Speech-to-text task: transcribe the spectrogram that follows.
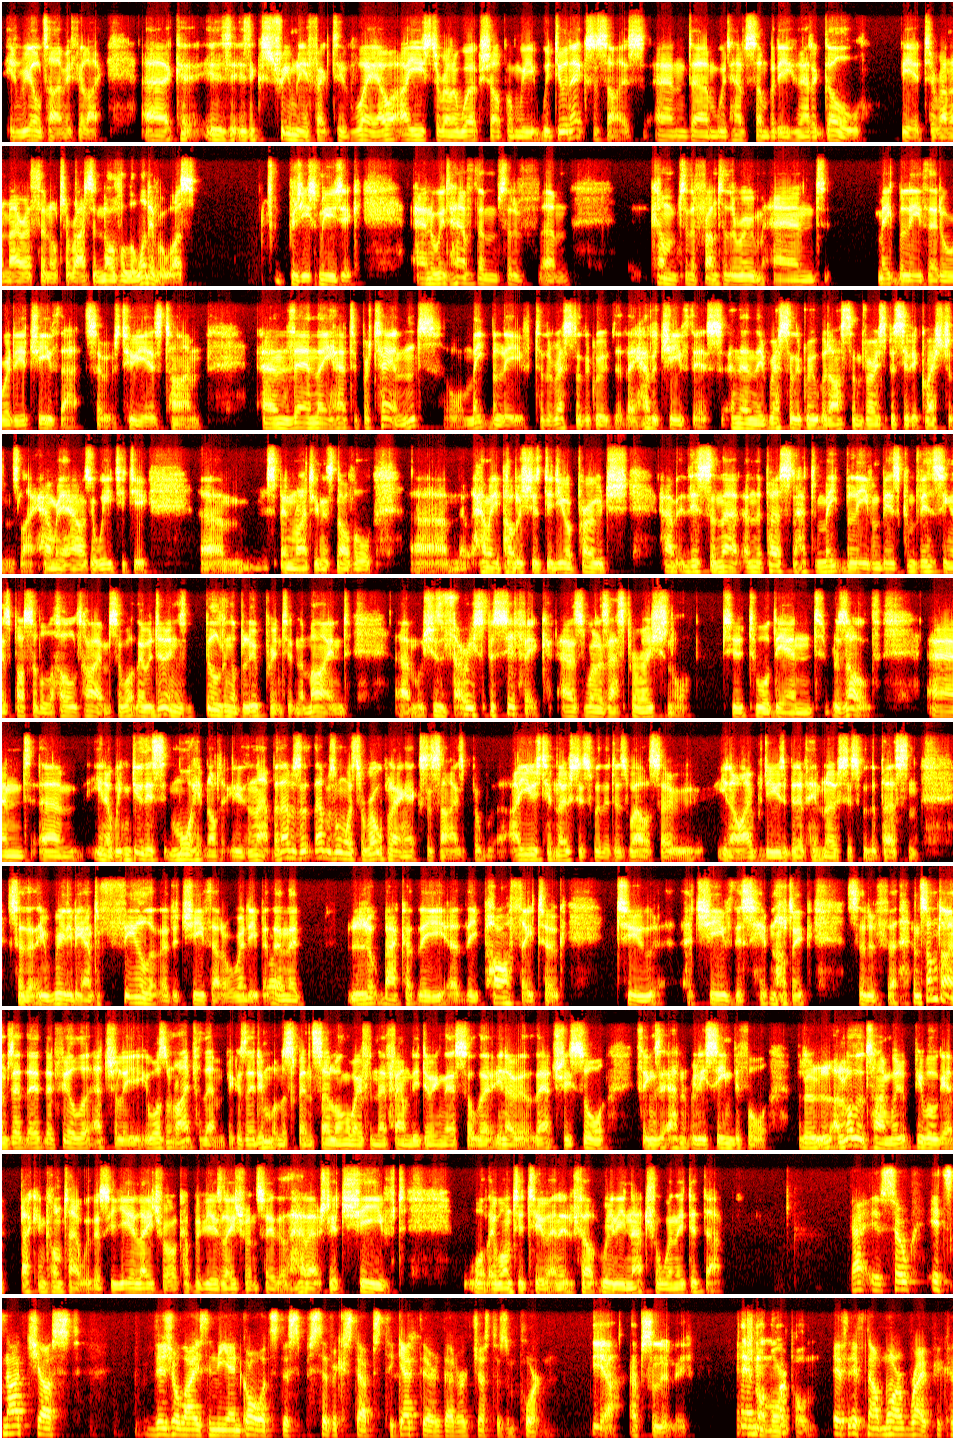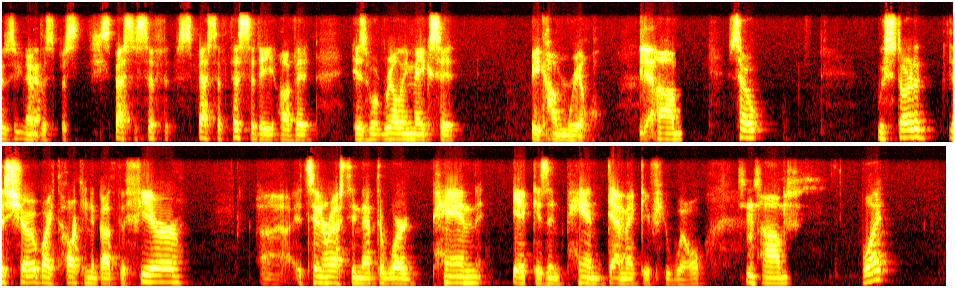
in real time, if you like, uh, is is extremely effective way. I, I, used to run a workshop, and we would do an exercise, and um, we'd have somebody who had a goal, be it to run a marathon or to write a novel or whatever it was, produce music, and we'd have them sort of um, come to the front of the room and make believe they'd already achieved that. So it was two years' time. And then they had to pretend or make believe to the rest of the group that they had achieved this. And then the rest of the group would ask them very specific questions like, How many hours a week did you um, spend writing this novel? Um, how many publishers did you approach? How, this and that. And the person had to make believe and be as convincing as possible the whole time. So what they were doing was building a blueprint in the mind, um, which is very specific as well as aspirational to toward the end result. And um, you know, we can do this more hypnotically than that. But that was that was almost a role playing exercise. But I used hypnosis with it as well. So you know, I would use a bit of hypnosis with the person so that they really began to feel that they'd achieved that already. But right. then they'd look back at the at the path they took to achieve this hypnotic sort of uh, and sometimes they'd, they'd, feel that actually it wasn't right for them because they didn't want to spend so long away from their family doing this or that you know they actually saw things they hadn't really seen before. But a, a lot of the time people get back in contact with us a year later or a couple of years later and say that they had actually achieved what they wanted to and it felt really natural when they did that. That is so it's not just visualizing the end goal it's the specific steps to get there that are just as important. Yeah absolutely if not more important. If, if not more, right, because you know yeah. the specific, specificity of it is what really makes it become real. Yeah. Um, so we started the show by talking about the fear. Uh, it's interesting that the word panic is in pandemic, if you will. um, what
